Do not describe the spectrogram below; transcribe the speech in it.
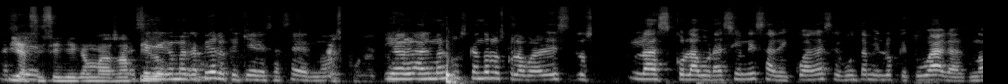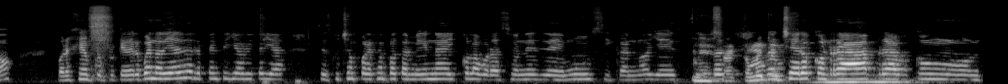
Así y así es. se llega más rápido. llega más rápido a lo que quieres hacer, ¿no? Es correcto. Y además buscando los colaboradores, los, las colaboraciones adecuadas según también lo que tú hagas, ¿no? Por ejemplo, porque de- bueno, ya de repente ya ahorita ya se escuchan, por ejemplo, también hay colaboraciones de música, ¿no? Ya es un ra- Exactamente. ranchero con rap, rap con,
